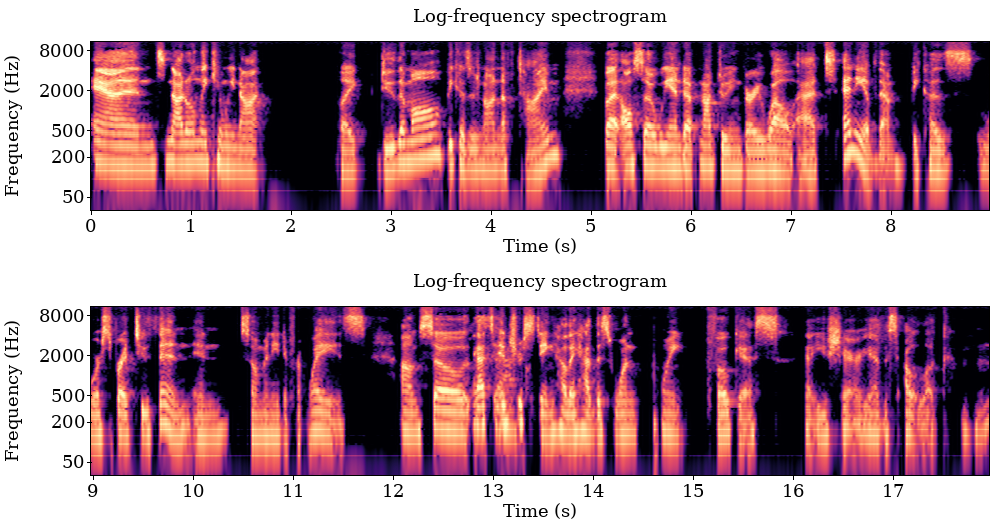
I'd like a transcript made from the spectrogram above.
And not only can we not like do them all because there's not enough time, but also we end up not doing very well at any of them because we're spread too thin in so many different ways. Um, so that's exactly. interesting how they had this one point focus that you share. Yeah, this outlook. Mm-hmm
